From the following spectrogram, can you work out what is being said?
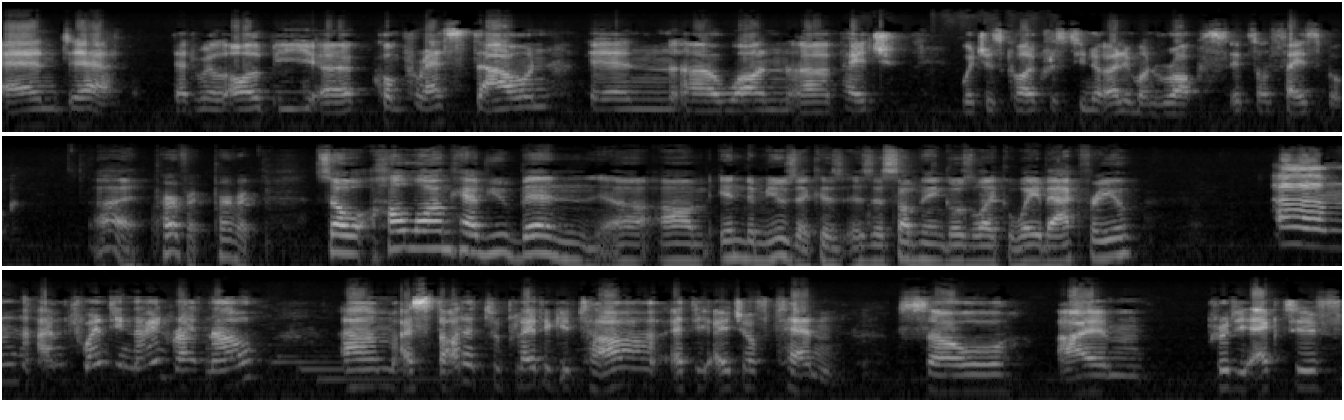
And yeah, that will all be uh, compressed down in uh, one uh, page, which is called Christina Earlymorn Rocks. It's on Facebook. Right, perfect, perfect. So, how long have you been uh, um, into music? Is is this something that goes like way back for you? Um, I'm 29 right now. Um, I started to play the guitar at the age of 10, so I'm pretty active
